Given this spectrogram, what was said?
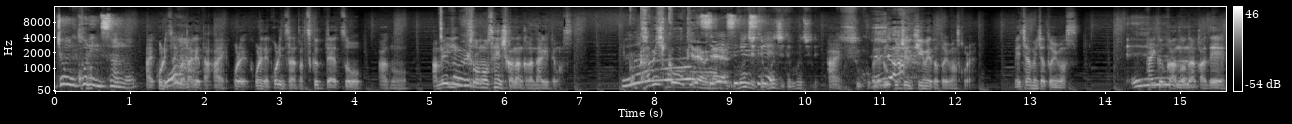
ジョン・コリンズさんの？はい、コリンズさんが投げた。はい、これ、これね、コリンズさんが作ったやつを、あの、アメリカの選手かなんかが投げてます。うわー紙飛行機だよねすげえすげえすげえマジでマジでマジで。はい。すごいこれ。69メーター飛びます、これ。めちゃめちゃ飛びます。えー体育館の中で、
